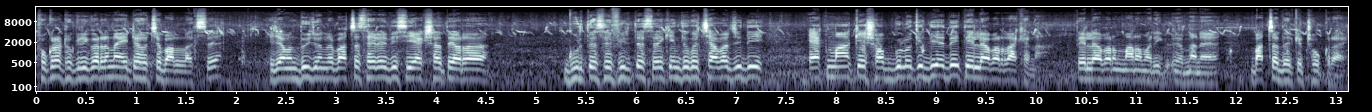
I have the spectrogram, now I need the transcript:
ঠোকরা ঠুকরি করে না, এটা হচ্ছে ভালো লাগছে। এই যেমন দুইজনের বাচ্চা ছেড়ে দিছি, একসাথে ওরা ঘুরতেছে, ফিরতেছে, কিন্তু হচ্ছে আবার যদি এক মাকে সবগুলোকে দিয়ে দেয়, তাহলে আবার রাখে না। তাহলে আবার মারামারি মানে বাচ্চাদেরকে ঠোকরায়।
